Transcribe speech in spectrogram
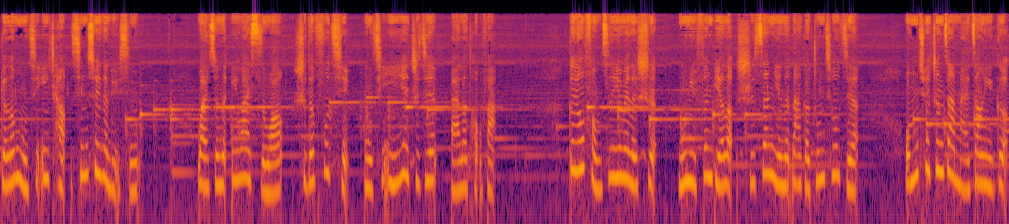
给了母亲一场心碎的旅行。外孙的意外死亡，使得父亲、母亲一夜之间白了头发。更有讽刺意味的是，母女分别了十三年的那个中秋节，我们却正在埋葬一个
